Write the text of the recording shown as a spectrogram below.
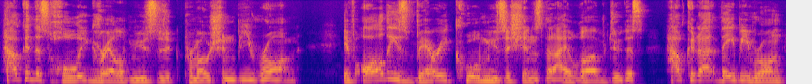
How could this holy grail of music promotion be wrong? If all these very cool musicians that I love do this, how could I, they be wrong?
